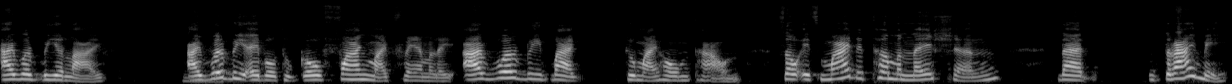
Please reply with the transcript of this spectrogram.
I will be alive. I Mm. will be able to go find my family. I will be back to my hometown. So it's my determination that drive me.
